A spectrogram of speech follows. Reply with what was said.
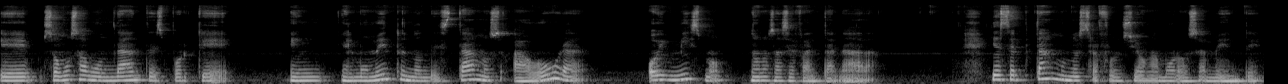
Eh, somos abundantes porque en el momento en donde estamos ahora hoy mismo no nos hace falta nada. Y aceptamos nuestra función amorosamente.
